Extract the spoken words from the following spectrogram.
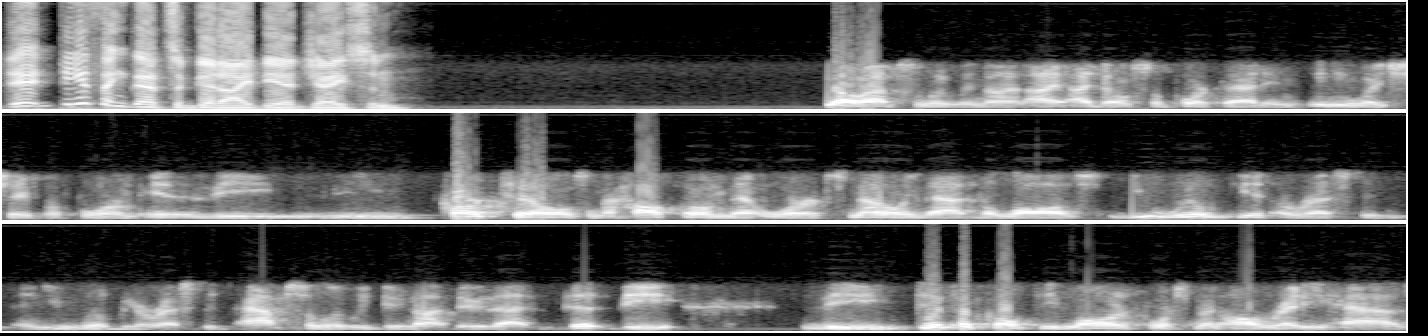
do you think that's a good idea, Jaeson? No, absolutely not. I, I don't support that in any way, shape, or form. It, the the cartels and the phone networks. Not only that, the laws. You will get arrested, and you will be arrested. Absolutely, do not do that. The the, the difficulty law enforcement already has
